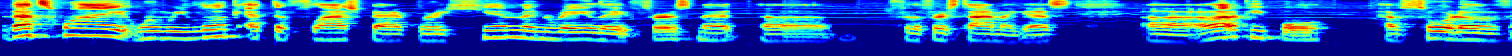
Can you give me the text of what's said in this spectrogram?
That's why when we look at the flashback where him and Rayleigh first met uh, for the first time, I guess, uh, a lot of people have sort of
